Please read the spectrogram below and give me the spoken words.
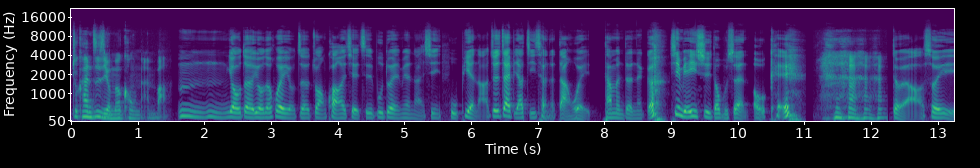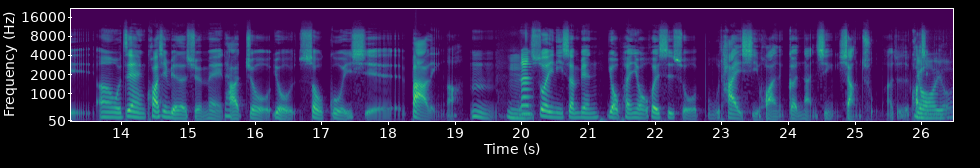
就看自己有没有恐男吧。嗯嗯，有的有的会有这个状况，而且其实部队里面男性普遍啊，就是在比较基层的单位，他们的那个 性别意识都不是很 OK。对啊，所以嗯，我之前跨性别的学妹，她就有受过一些霸凌啊。嗯嗯，那所以你身边有朋友会是说不太喜欢跟男性相处啊？就是有有，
